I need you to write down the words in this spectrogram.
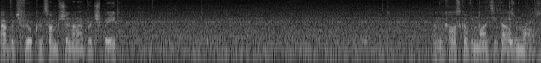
average fuel consumption and average speed. And the car's covered 90,000 miles.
